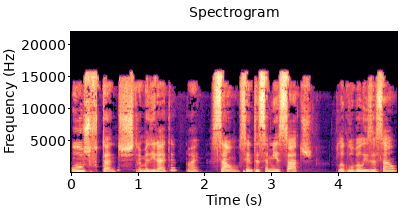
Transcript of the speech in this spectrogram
os votantes de extrema-direita é? são, sentem-se ameaçados pela globalização,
